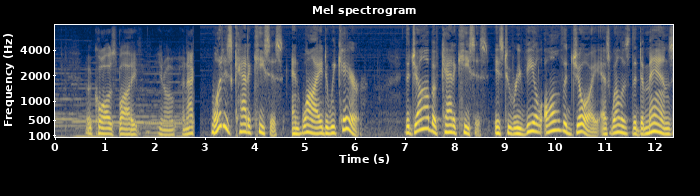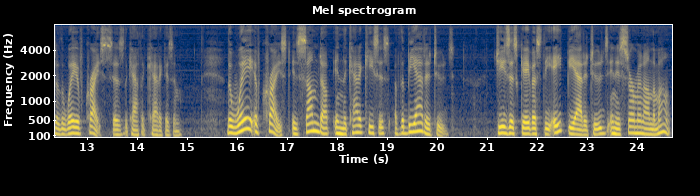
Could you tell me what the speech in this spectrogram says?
uh, caused by, you know, an act. What is catechesis and why do we care? The job of catechesis is to reveal all the joy as well as the demands of the way of Christ, says the Catholic Catechism. The way of Christ is summed up in the catechesis of the Beatitudes, Jesus gave us the eight Beatitudes in his Sermon on the Mount.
